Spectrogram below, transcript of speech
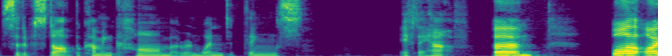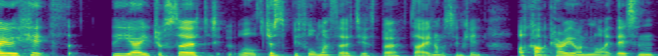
sort of start becoming calmer and when did things if they have Um, well, I hit th- the age of 30, well, just before my 30th birthday, and I was thinking, I can't carry on like this. And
